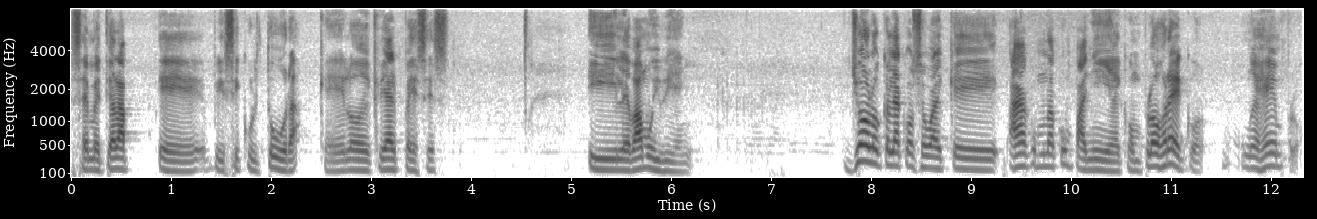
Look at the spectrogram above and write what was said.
se metió a la eh, piscicultura, que es lo de criar peces, y le va muy bien. Yo lo que le aconsejo es que haga como una compañía y compró récord, un ejemplo,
